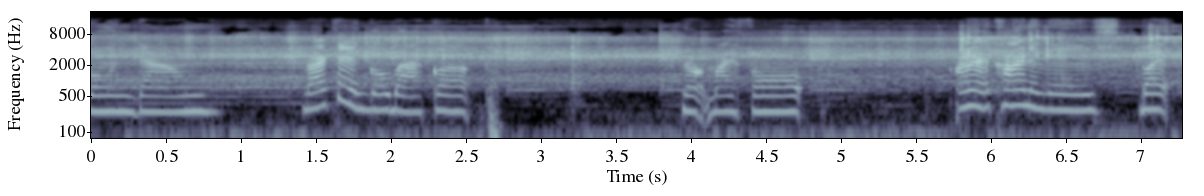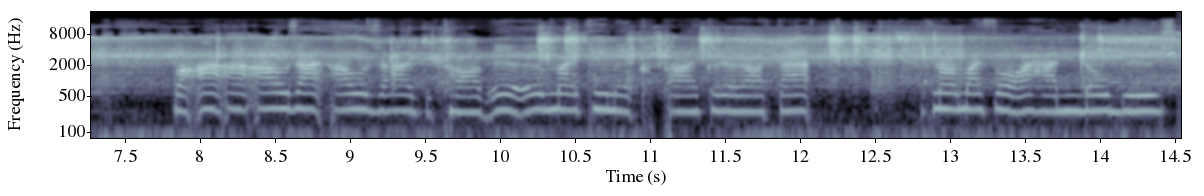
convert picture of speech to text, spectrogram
Going down. But I can't go back up. Not my fault. I mean, it kind of is, but but I, I, I was at I was at the top. It, it, my teammate I could have got that. It's not my fault. I had no boost,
